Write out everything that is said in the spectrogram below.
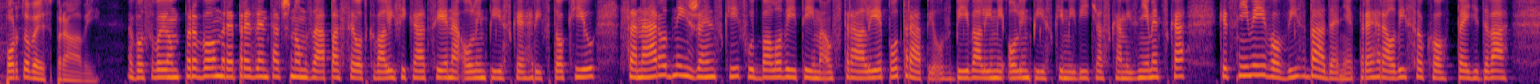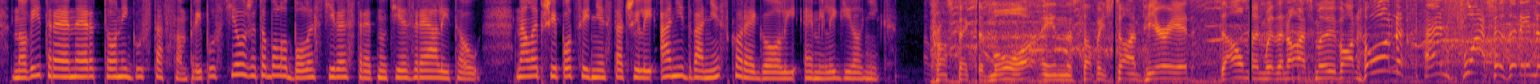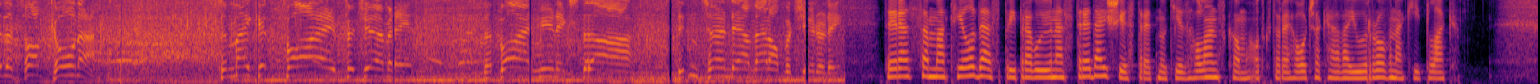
Športové správy. Vo svojom prvom reprezentačnom zápase od kvalifikácie na olympijské hry v Tokiu sa národný ženský futbalový tým Austrálie potrápil s bývalými olympijskými výťazkami z Nemecka, keď s nimi vo Wiesbadene prehral vysoko 5-2. Nový tréner Tony Gustafsson pripustil, že to bolo bolestivé stretnutie s realitou. Na lepší pocit nestačili ani dva neskoré góly Emily Gilnik. Prospect of more in the stoppage time period. Dolman with a nice move on Horn and flushes it into the top corner to make it five for Germany. The Bayern Munich star didn't turn down that opportunity. Teraz sa Matildas pripravujú na stredajšie stretnutie s Holandskom, od ktorého očakávajú rovnaký tlak.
